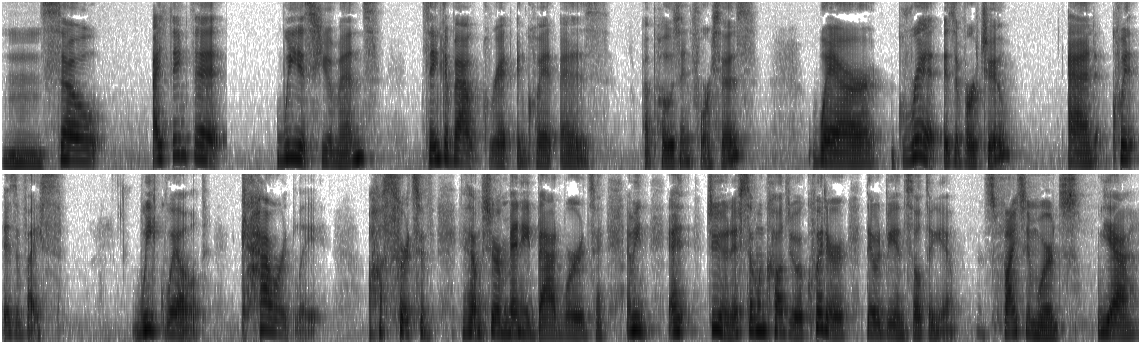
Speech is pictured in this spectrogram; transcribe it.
Hmm. So I think that we as humans think about grit and quit as opposing forces, where grit is a virtue and quit is a vice. Weak willed, cowardly, all sorts of, I'm sure, many bad words. I mean, eh, June, if someone called you a quitter, they would be insulting you. It's fighting words. Yeah.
